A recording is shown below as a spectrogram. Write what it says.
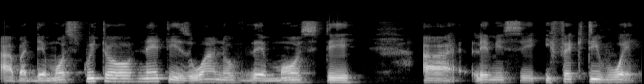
Uh, but the mosquito net is one of the most, uh, let me see, effective way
